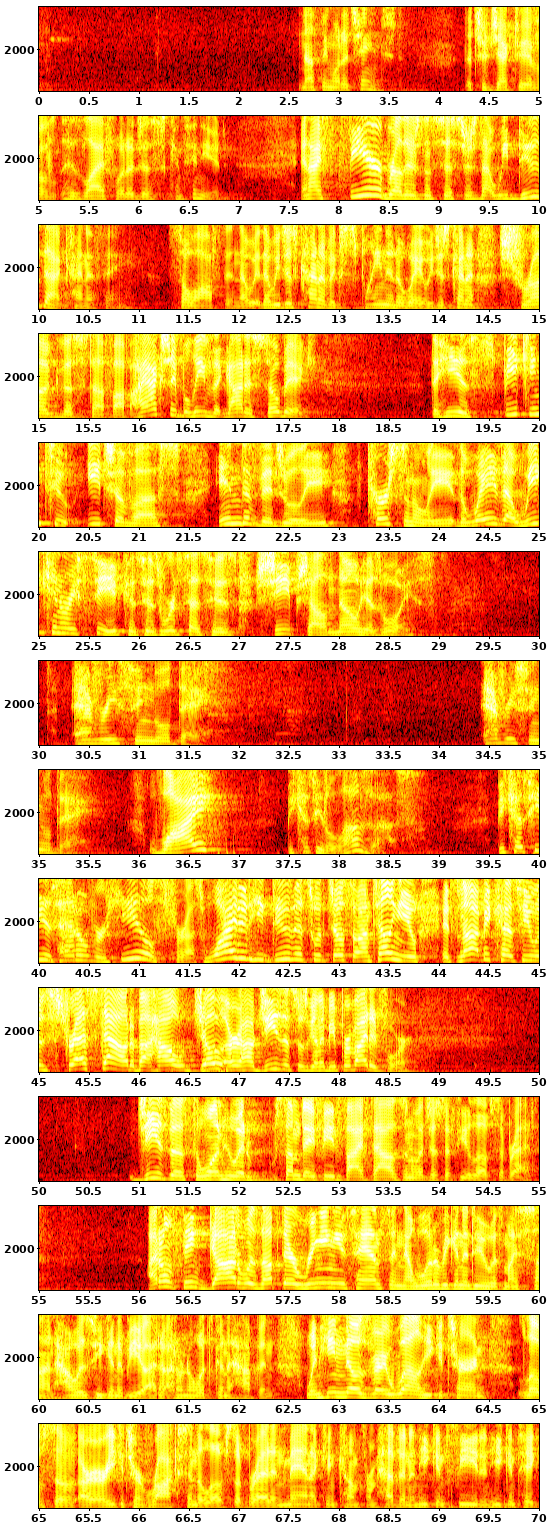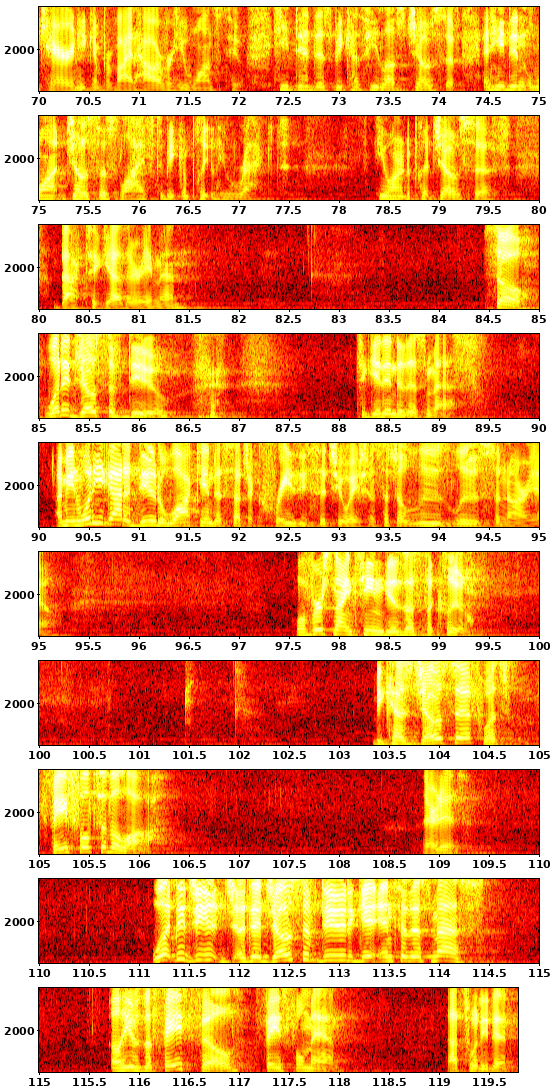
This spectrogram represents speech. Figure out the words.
Nothing would have changed the trajectory of his life would have just continued. And I fear, brothers and sisters, that we do that kind of thing so often, that we, that we just kind of explain it away. We just kind of shrug the stuff off. I actually believe that God is so big that He is speaking to each of us individually, personally, the way that we can receive, because His word says His sheep shall know His voice. every single day. Every single day. Why? Because he loves us. Because he is head over heels for us. Why did he do this with Joseph? I'm telling you, it's not because he was stressed out about how Joe or how Jesus was going to be provided for. Jesus, the one who would someday feed 5,000 with just a few loaves of bread. I don't think God was up there wringing his hands saying, Now, what are we going to do with my son? How is he going to be? I don't, know what's going to happen. When he knows very well he could turn loaves of, or, or he could turn rocks into loaves of bread, and manna can come from heaven, and he can feed, and he can take care, and he can provide however he wants to. He did this because he loves Joseph, and he didn't want Joseph's life to be completely wrecked. He wanted to put Joseph back together. Amen. So, what did Joseph do to get into this mess? I mean, what do you got to do to walk into such a crazy situation, such a lose lose scenario? Well, verse 19 gives us the clue. Because Joseph was faithful to the law. There it is. What did, you, did Joseph do to get into this mess? Well, he was a faith filled, faithful man. That's what he did.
